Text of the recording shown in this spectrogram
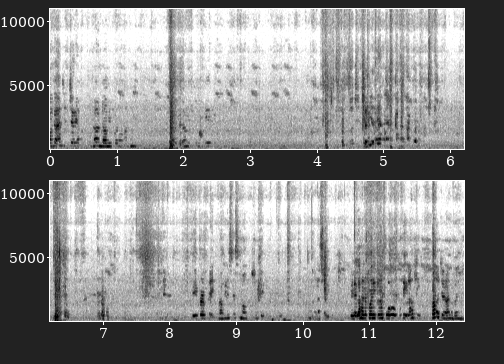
Magaan chichirya. Ang dami ko ng ano. Paper plate. Mabilis sa smoke. Pinagahan ko nito ng puro puti lahat. eh. Bakit yun? Ano ba yun?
